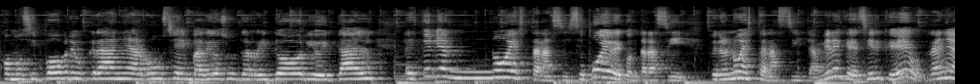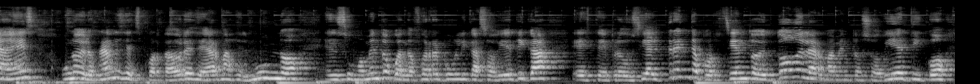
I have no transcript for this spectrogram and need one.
como si pobre Ucrania, Rusia invadió su territorio y tal. La historia no es tan así, se puede contar así, pero no es tan así. También hay que decir que Ucrania es uno de los grandes exportadores de armas del mundo. En su momento, cuando fue República Soviética, este, producía el 30% de todo el armamento soviético.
